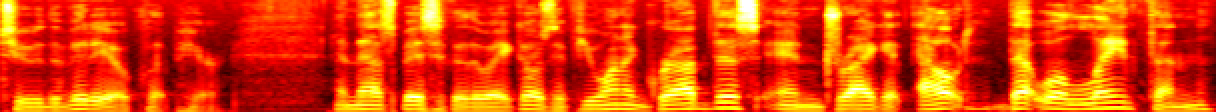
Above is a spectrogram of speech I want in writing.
to the video clip here. And that's basically the way it goes. If you want to grab this and drag it out, that will lengthen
